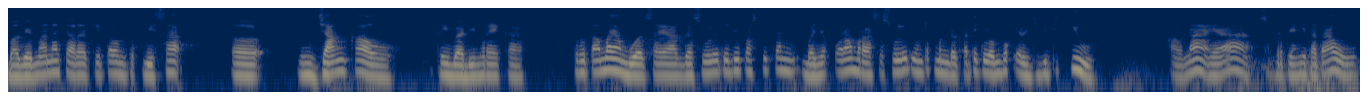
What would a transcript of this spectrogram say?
Bagaimana cara kita untuk bisa uh, menjangkau pribadi mereka? Terutama yang buat saya agak sulit itu pasti kan banyak orang merasa sulit untuk mendekati kelompok LGBTQ karena ya seperti yang kita tahu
